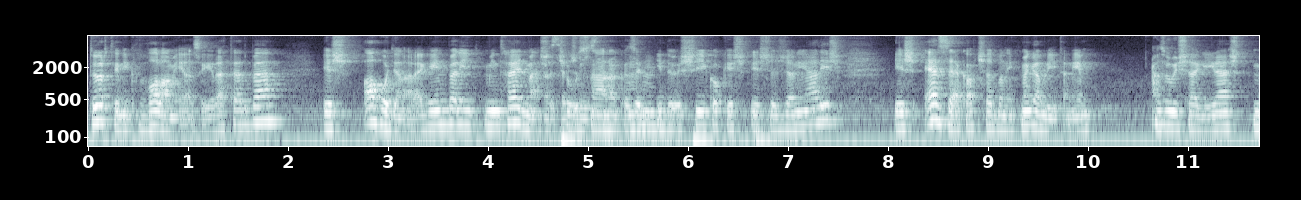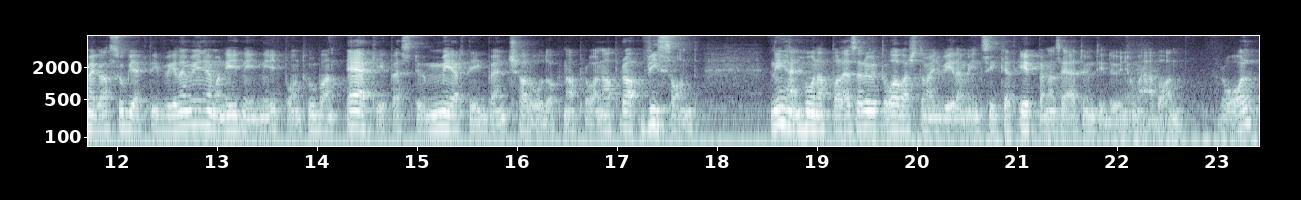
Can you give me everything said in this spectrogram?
történik valami az életedben, és ahogyan a regényben így, mintha egymásra csúsznának az Mhm. egy idős síkok, és, és ez zseniális. És ezzel kapcsolatban itt megemlíteném az újságírást, meg a szubjektív véleményem a 444.hu-ban elképesztő mértékben csalódok napról napra, viszont néhány hónappal ezelőtt olvastam egy véleménycikket éppen az eltűnt időnyomában ról.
